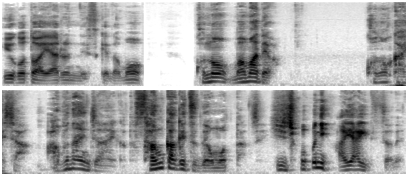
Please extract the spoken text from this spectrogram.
いうことはやるんですけども、このままでは、この会社危ないんじゃないかと3ヶ月で思ったんですよ。非常に早いですよね。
